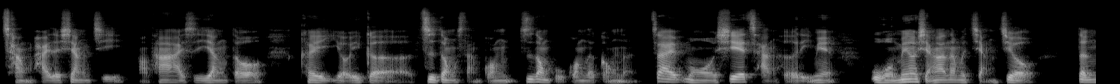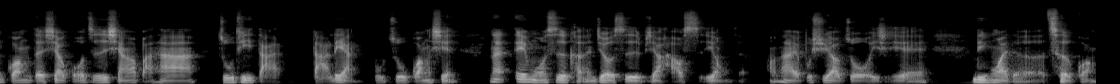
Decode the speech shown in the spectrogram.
厂牌的相机啊，它还是一样都可以有一个自动闪光、自动补光的功能。在某些场合里面，我没有想要那么讲究灯光的效果，我只是想要把它主体打打亮，补足光线。那 A 模式可能就是比较好使用的啊，它也不需要做一些。另外的测光，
